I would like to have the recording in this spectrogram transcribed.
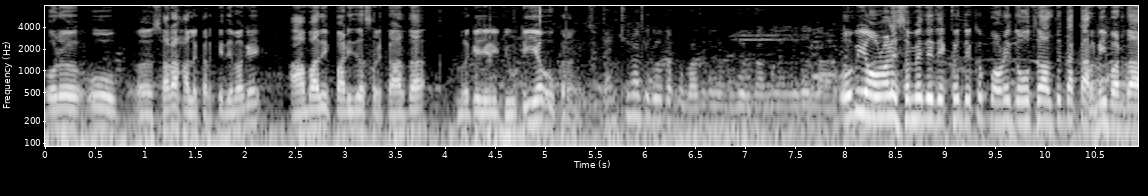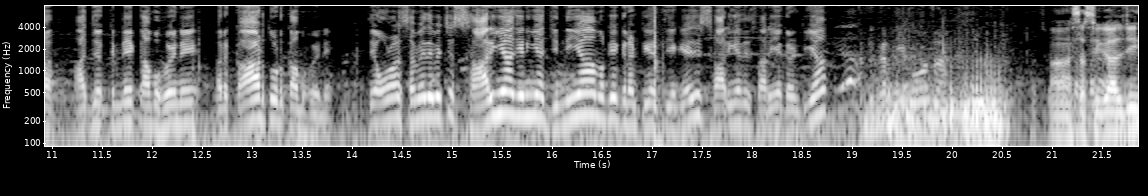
ਔਰ ਉਹ ਸਾਰਾ ਹੱਲ ਕਰਕੇ ਦੇਵਾਂਗੇ। ਆਮ ਆਦਮੀ ਪਾਰਟੀ ਦਾ ਸਰਕਾਰ ਦਾ ਮਤਲਬ ਕਿ ਜਿਹੜੀ ਡਿਊਟੀ ਆ ਉਹ ਕਰਾਂਗੇ। ਪੈਨਸ਼ਨਾਂ ਕਦੋਂ ਤੱਕ ਵਧ ਰਹੀਆਂ ਬਜ਼ੁਰਗਾਂ ਦੀਆਂ ਜਿਹੜੇ ਐਲਾਨ ਉਹ ਵੀ ਆਉਣ ਵਾਲੇ ਸਮੇਂ ਦੇ ਦੇਖੋ ਦੇਖੋ ਪੌਣੇ 2 ਸਾਲ ਤੇ ਤਾਂ ਘਰ ਨਹੀਂ ਬਣਦਾ। ਅੱਜ ਕਿੰਨੇ ਕੰਮ ਹੋਏ ਨੇ ਰਿਕਾਰਡ ਤੋੜ ਕੰਮ ਹੋਏ ਨੇ। ਤੇ ਆਉਣ ਵਾਲੇ ਸਮੇਂ ਦੇ ਵਿੱਚ ਸਾਰੀਆਂ ਜਿਹੜੀਆਂ ਜਿੰਨੀਆਂ ਮਤਲਬ ਕਿ ਗਰੰਟੀਆਂ ਦਿੱਤੀਆਂ ਗਈਆਂ ਜੀ ਸਾਰੀਆਂ ਦੇ ਸਾਰੀਆਂ ਗਰੰਟੀਆਂ ਅ, ਸਤਿ ਸ਼੍ਰੀ ਅਕਾਲ ਜੀ।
